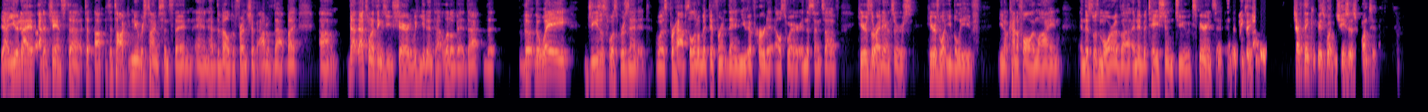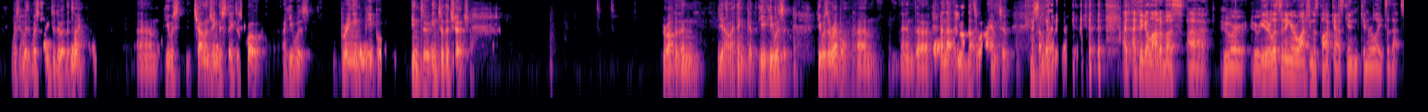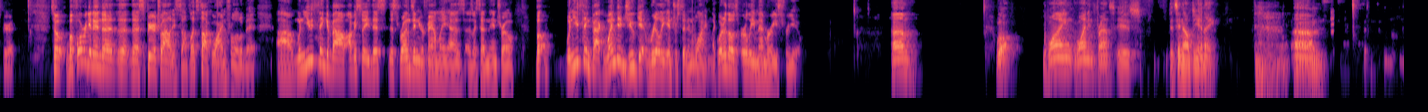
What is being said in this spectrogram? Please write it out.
Yeah, you and I have had a chance to to uh, to talk numerous times since then, and have developed a friendship out of that. But um, that that's one of the things you've shared, and we can get into that a little bit. That the the the way Jesus was presented was perhaps a little bit different than you have heard it elsewhere. In the sense of here's the right answers, here's what you believe, you know, kind of fall in line. And this was more of a, an invitation to experience it. And to think about it. Which I think is what Jesus wanted. was Yeah. was, was trying to do at the time. Um, he was challenging the status quo. Uh, He was bringing people into into the church rather than you know. I think he, he was he was a rebel, um, and uh, and that that's what I am too, somewhere. I, I think a lot of us uh, who are who are either listening or watching this podcast can can relate to that spirit. So before we get into the the spirituality stuff, let's talk wine for a little bit. Uh, when you think about obviously this this runs in your family as as I said in the intro, but when you think back, when did you get really interested in wine? Like, what are those early memories for you? Um, well, wine wine in France is it's in our DNA. Um,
